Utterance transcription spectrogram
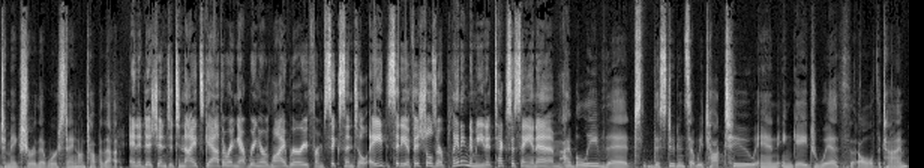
to make sure that we're staying on top of that. In addition to tonight's gathering at Ringer Library from 6 until 8, city officials are planning to meet at Texas A&M. I believe that the students that we talk to and engage with all the time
